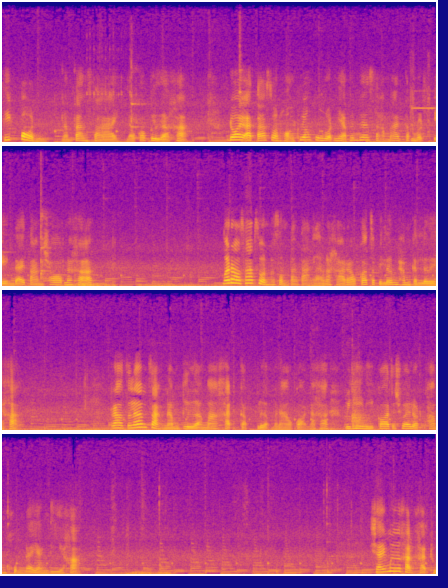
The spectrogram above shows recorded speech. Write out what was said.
พริกป่น น้ำตาลทราย แล้วก็เกลือค่ะ โดยอัตราส่วนของเครื่องปรุงรสเนี่ยเพื่อนๆสามารถกำหนดเองได้ตามชอบนะคะ เมื่อเราทราบส่วนผสมต่างๆแล้วนะคะ เราก็จะไปเริ่มทำกันเลยค่ะ เราจะเริ่มจากนำเกลือมาขัดกับเปลือกมะนาวก่อนนะคะ วิธีนี้ก็จะช่วยลดความขมได้อย่างดีค่ะใช้มือขัดขัดถู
